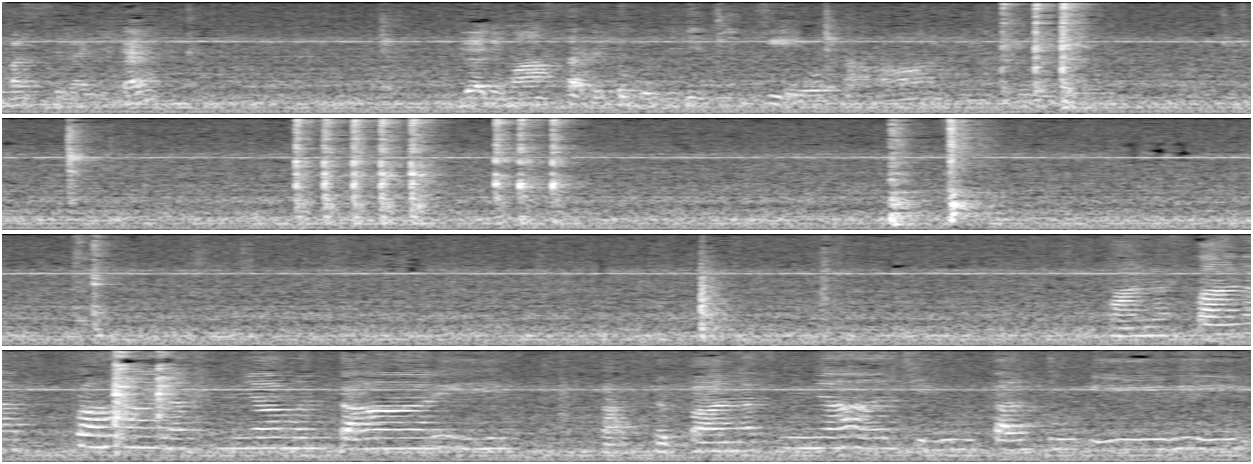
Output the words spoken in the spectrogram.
tambah sikit lagi kan dia ada masak dia tu berfikir-fikir otak ha, gitu. Panas-panas panasnya mentari Tak sepanasnya cintaku ini.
